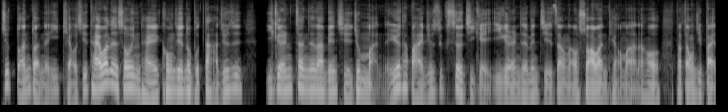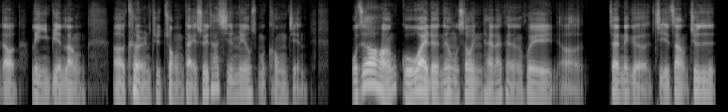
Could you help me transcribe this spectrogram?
就短短的一条。其实台湾的收银台空间都不大，就是一个人站在那边其实就满了，因为它本来就是设计给一个人在那边结账，然后刷完条码，然后把东西摆到另一边，让呃客人去装袋，所以它其实没有什么空间。我知道好像国外的那种收银台，它可能会呃在那个结账就是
